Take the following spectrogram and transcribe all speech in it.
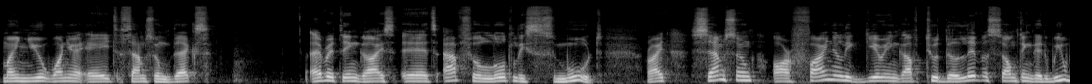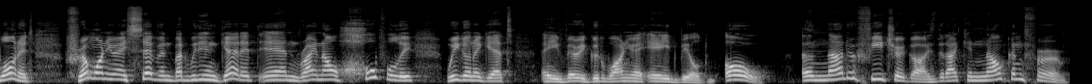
my new One UI 8 Samsung DeX. Everything, guys, it's absolutely smooth right? Samsung are finally gearing up to deliver something that we wanted from One UI 7, but we didn't get it. And right now, hopefully, we're gonna get a very good One UI 8 build. Oh, another feature, guys, that I can now confirm,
